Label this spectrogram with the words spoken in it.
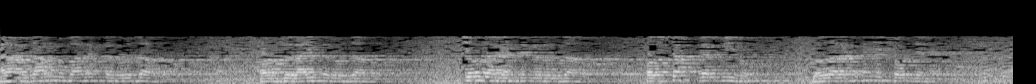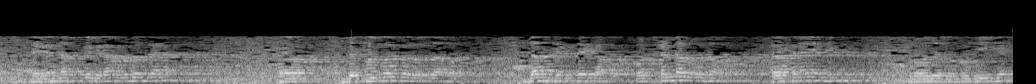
رمضان مبارک کا روزہ ہو اور جولائی کا روزہ ہو، چودہ گھنٹے کا روزہ ہو اور سخت گرمی ہو، روزہ رکھنے یا چھوڑ دینے۔ لیکن نفس کے گرا گزرتا ہے اور دسمبر کا روزہ ہو، دس گھنٹے کا ہو اور ٹھنڈا روزہ ہو رکھنا یا نہیں۔ روزے دونوں ٹھیک ہے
